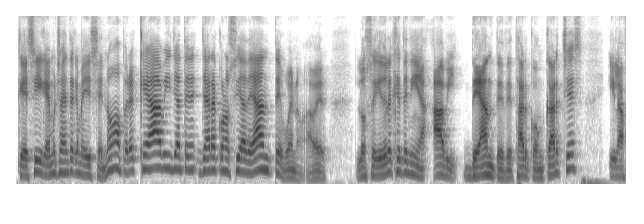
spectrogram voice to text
que sí, que hay mucha gente que me dice, no, pero es que Abby ya, te- ya era conocida de antes. Bueno, a ver, los seguidores que tenía Abby de antes de estar con Carches y la,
